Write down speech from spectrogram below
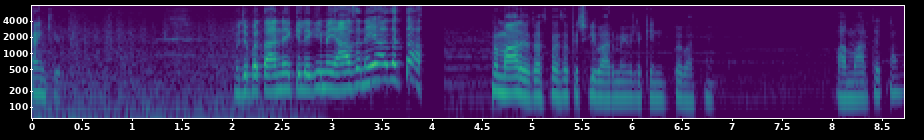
थैंक यू मुझे बताने के लिए कि मैं यहाँ से नहीं आ सकता। मैं मार देता पिछली बार में भी, लेकिन कोई बात नहीं। आप मार देता हूँ।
